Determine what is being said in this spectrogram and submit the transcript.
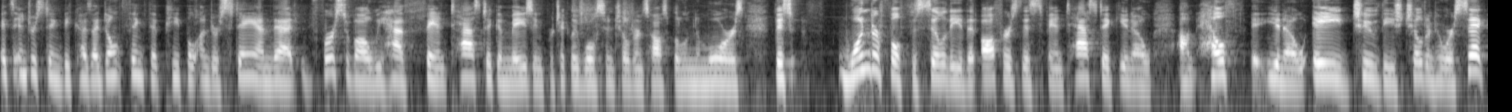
It's interesting because I don't think that people understand that, first of all, we have fantastic, amazing, particularly Wolfson Children's Hospital in Nemours, this wonderful facility that offers this fantastic, you know, um, health, you know, aid to these children who are sick.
